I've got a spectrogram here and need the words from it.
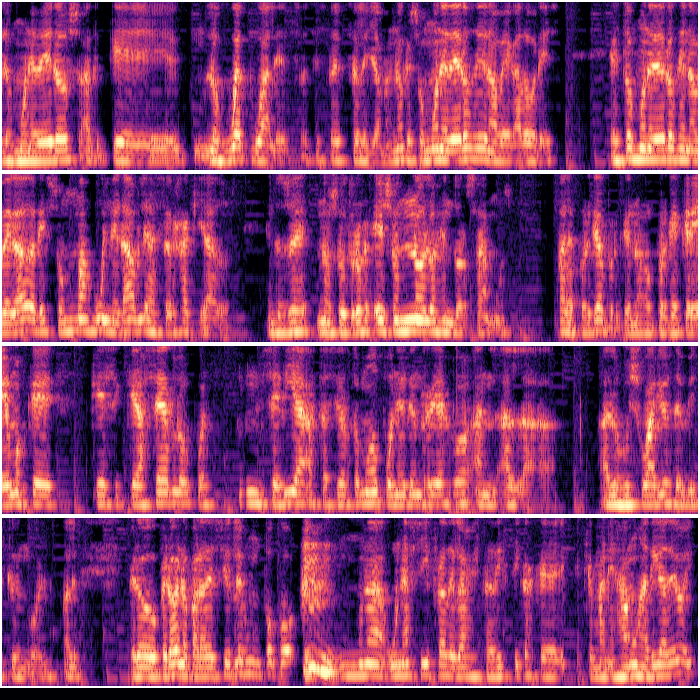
los monederos que los web wallets, así se, se le llaman, ¿no? que son monederos de navegadores. Estos monederos de navegadores son más vulnerables a ser hackeados. Entonces nosotros esos no los endorsamos. ¿Vale? ¿Por qué? Porque, no, porque creemos que, que, que hacerlo pues, sería hasta cierto modo poner en riesgo a, a, a los usuarios de Bitcoin Gold. ¿vale? Pero, pero bueno, para decirles un poco una, una cifra de las estadísticas que, que manejamos a día de hoy,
